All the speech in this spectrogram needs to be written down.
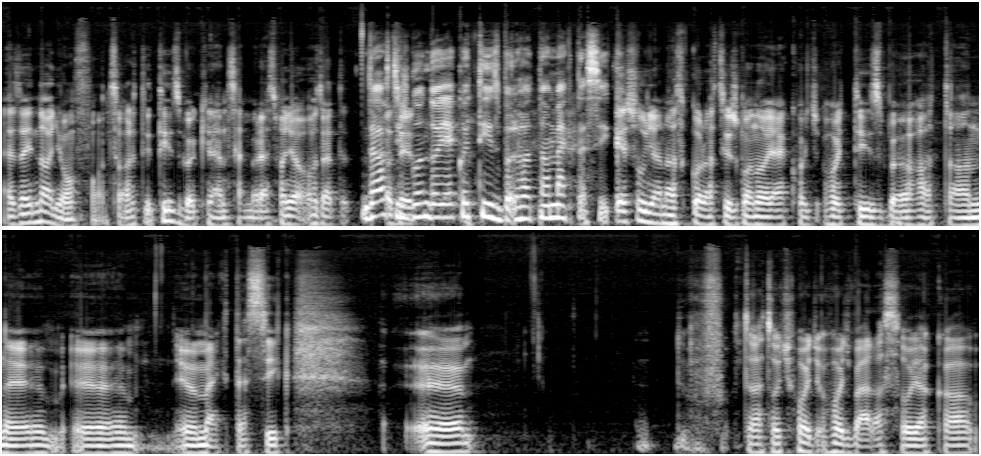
Ez egy nagyon fontos. Szóval 10-ből 9 ember ezt mondja. Hozzá, De azt azért, is gondolják, hogy 10-ből 6 megteszik. És ugyanakkor azt is gondolják, hogy, hogy 10-ből 6 ő, ő, ő megteszik. Ö, tehát hogy, hogy hogy válaszoljak a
